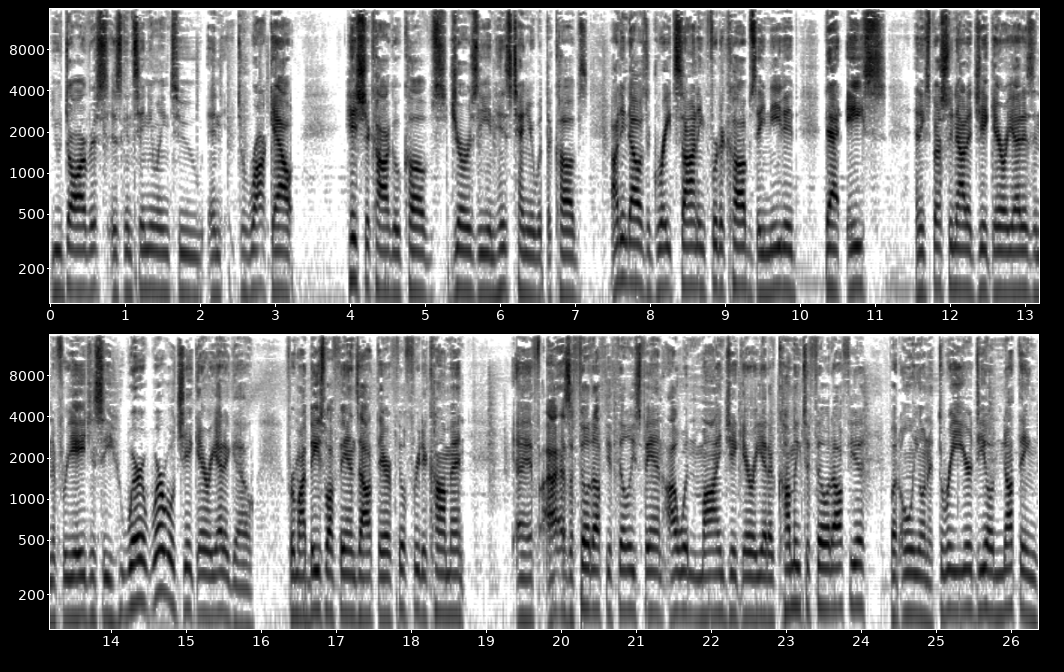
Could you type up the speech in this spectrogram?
Yu Darvish is continuing to and to rock out his Chicago Cubs jersey and his tenure with the Cubs. I think that was a great signing for the Cubs. They needed that ace, and especially now that Jake Arrieta is in the free agency. Where where will Jake Arrieta go? For my baseball fans out there, feel free to comment. If as a Philadelphia Phillies fan, I wouldn't mind Jake Arrieta coming to Philadelphia, but only on a three-year deal. Nothing,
